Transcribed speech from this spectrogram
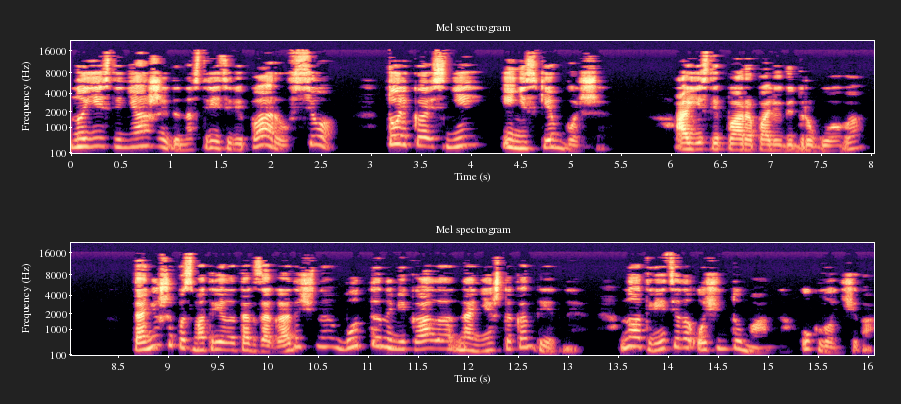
Но если неожиданно встретили пару, все, только с ней и ни с кем больше. А если пара полюбит другого? Танюша посмотрела так загадочно, будто намекала на нечто конкретное, но ответила очень туманно, уклончиво.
